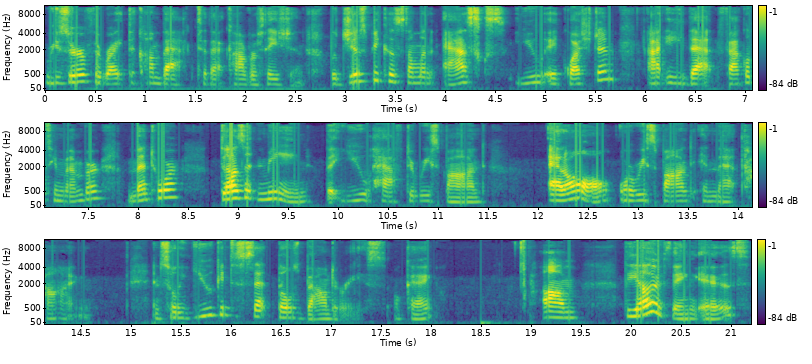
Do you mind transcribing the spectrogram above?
reserve the right to come back to that conversation. But just because someone asks you a question, i.e., that faculty member, mentor, doesn't mean that you have to respond at all or respond in that time. And so you get to set those boundaries, okay? Um, the other thing is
